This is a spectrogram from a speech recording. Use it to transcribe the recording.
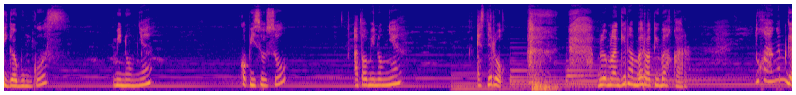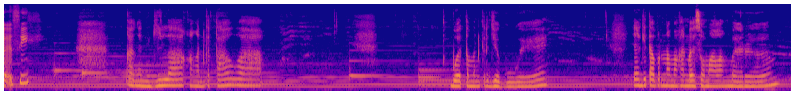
tiga bungkus minumnya kopi susu atau minumnya es jeruk. Belum lagi nambah roti bakar. Lu kangen gak sih? Kangen gila kangen ketawa. Buat teman kerja gue yang kita pernah makan bakso malang bareng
